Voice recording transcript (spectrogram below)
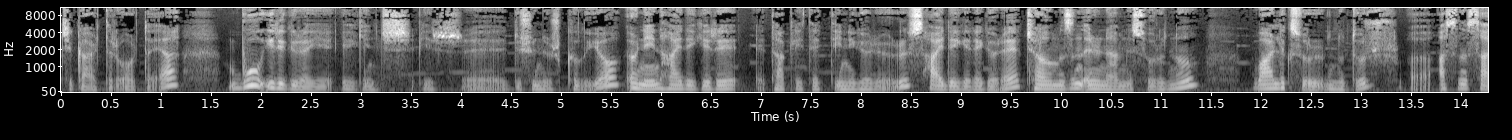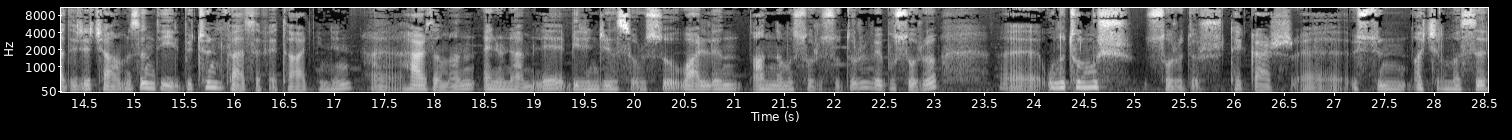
çıkartır ortaya. Bu Irigaray'ı ilginç bir e, düşünür kılıyor. Örneğin Heidegger'i e, taklit ettiğini görüyoruz. Heidegger'e göre çağımızın en önemli sorunu varlık sorunudur. E, aslında sadece çağımızın değil, bütün felsefe tarihinin e, her zaman en önemli birinci sorusu varlığın anlamı sorusudur ve bu soru e, unutulmuş sorudur. Tekrar üstün açılması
